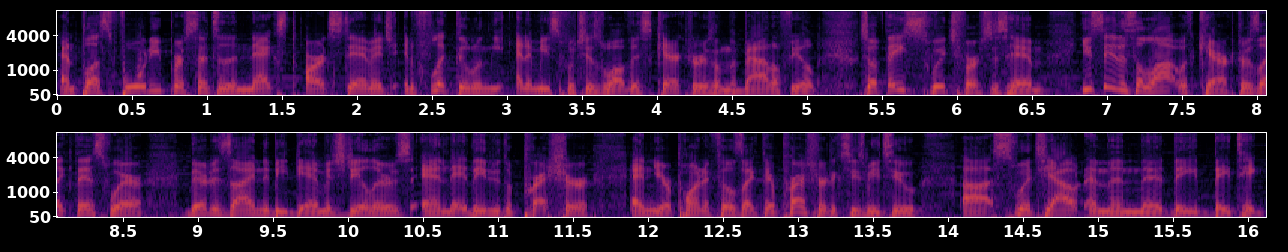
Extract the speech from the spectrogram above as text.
and plus 40% to the next arts damage inflicted when the enemy switches while this character is on the battlefield. So if they switch versus him, you see this a lot with characters like this, where they're designed to be damage dealers, and they, they do the pressure, and your opponent feels like they're pressured, excuse me, to uh, switch out, and then they, they, they take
